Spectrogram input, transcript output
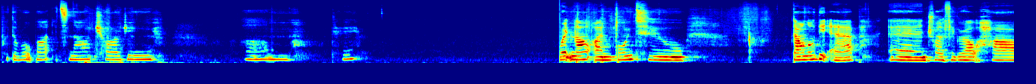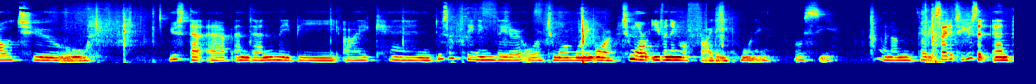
put the robot, it's now charging. Um, okay. Right now I'm going to download the app and try to figure out how to use that app and then maybe I can do some cleaning later or tomorrow morning or tomorrow evening or Friday morning. We'll see. And I'm very excited to use it and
